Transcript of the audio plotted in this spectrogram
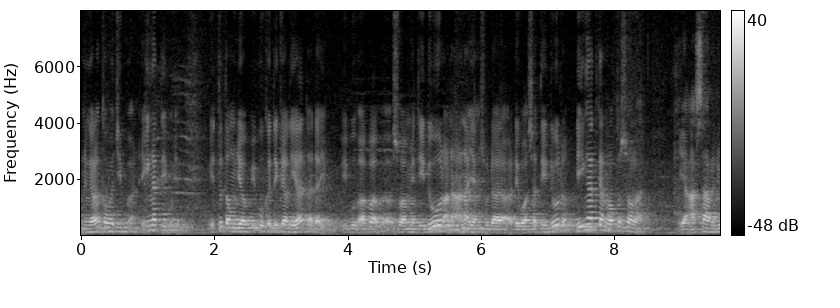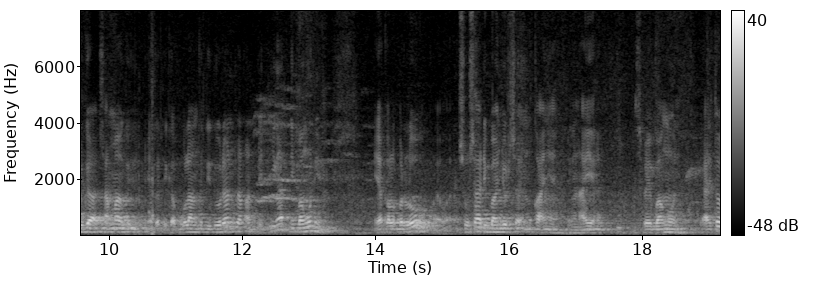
meninggalkan kewajiban. Ingat ibu ya, itu tanggung jawab ibu ketika lihat ada ibu, ibu apa suami tidur, anak-anak yang sudah dewasa tidur, diingatkan waktu sholat. Ya asar juga sama ya, ketika pulang ketiduran misalkan ingat dibangunin. Ya kalau perlu susah dibanjur mukanya dengan air supaya bangun. Ya, itu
